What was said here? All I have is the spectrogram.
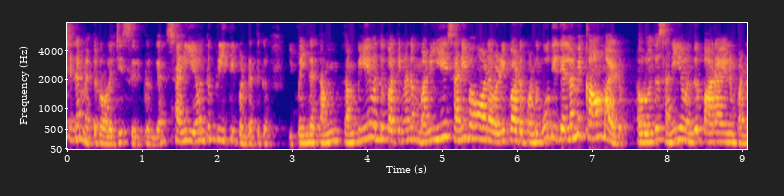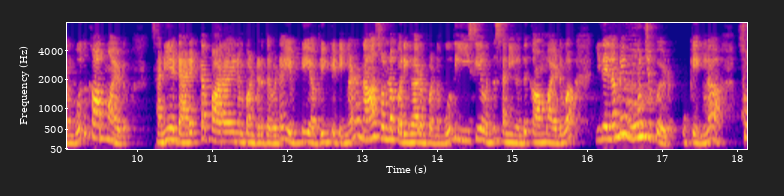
சின்ன மெத்தடாலஜிஸ் இருக்குங்க. சனியை வந்து பிரீத்தி பண்றதுக்கு. இப்ப இந்த தம் தம்பியே வந்து பாத்தீங்கன்னா மணியே சனி பகவானை வழிபாடு பண்ணும்போது இது எல்லாமே காம் ஆயிடும். அவர் வந்து சனியை வந்து பாராயணம் பண்ணும்போது காம் ஆயிடும். சனியை டைரக்டா பாராயணம் பண்றதை விட எப்படி அப்படின்னு கேட்டீங்கன்னா நான் சொன்ன பரிகாரம் பண்ணும்போது ஈஸியா வந்து சனி வந்து காம் ஆயிடுவா. இது எல்லாமே ஓஞ்சு போயிடும். ஓகேங்களா? சோ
